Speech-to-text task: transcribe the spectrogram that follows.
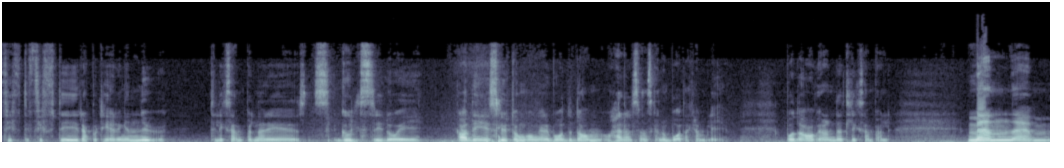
50-50 i rapporteringen nu. Till exempel när det är guldstrid och i, ja, det är slutomgångar i både dam och herrallsvenskan och båda kan bli både avgörande till exempel. Men, ehm,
